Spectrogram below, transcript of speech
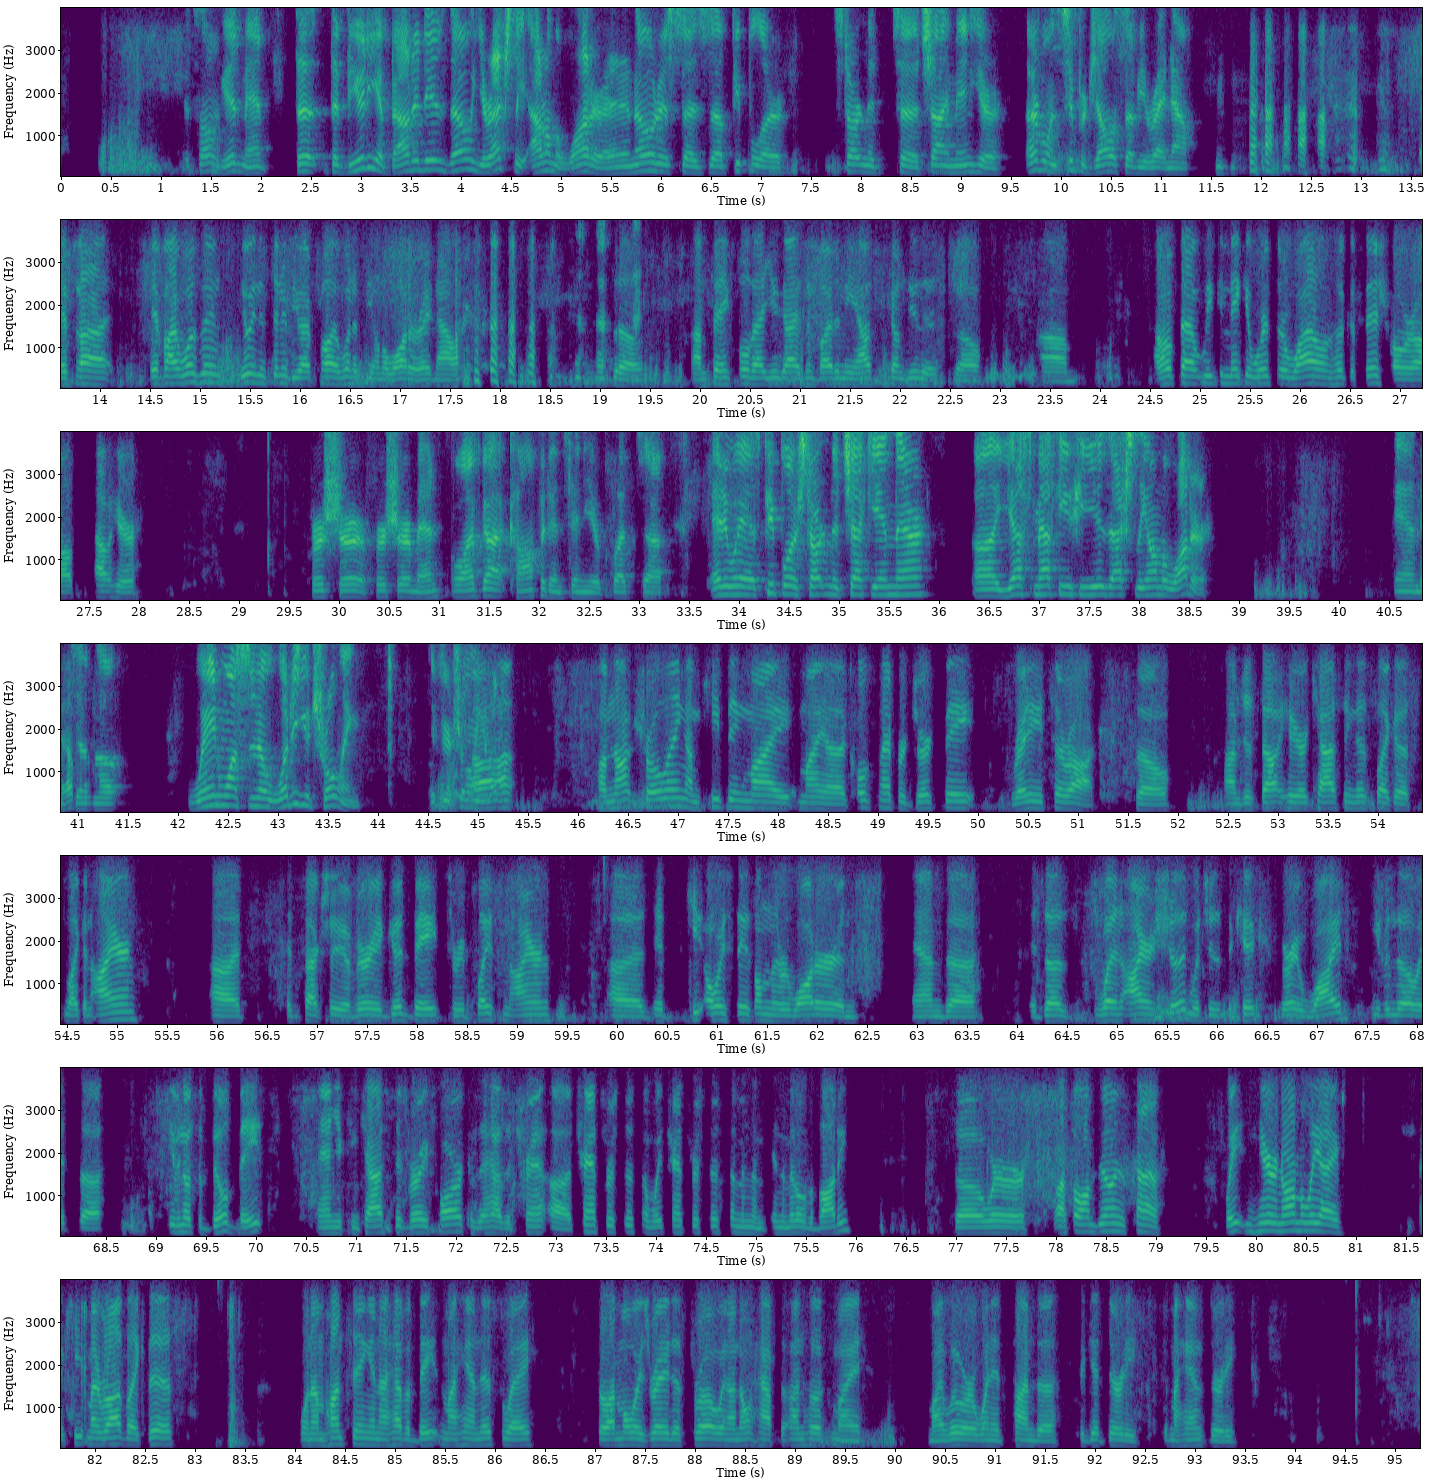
It's all good, man. The the beauty about it is though, you're actually out on the water, and I notice as uh, people are starting to, to chime in here, everyone's super jealous of you right now. if uh, if I wasn't doing this interview, I probably wouldn't be on the water right now. so I'm thankful that you guys invited me out to come do this. So um, I hope that we can make it worth their while and hook a fish while we're out out here. For sure, for sure, man. Well, I've got confidence in you. But uh, anyway, as people are starting to check in there, uh, yes, Matthew, he is actually on the water. And yep. uh, Wayne wants to know what are you trolling? If you're trolling, uh, I'm not trolling. I'm keeping my my uh, Colt Sniper jerk bait ready to rock. So I'm just out here casting this like a like an iron. Uh, it's it's actually a very good bait to replace an iron. Uh, it always stays on the water and and uh, it does what an iron should, which is to kick very wide, even though it's uh, even though it's a build bait and you can cast it very far because it has a tra- uh, transfer system, weight transfer system in the in the middle of the body. So we're that's all I'm doing is kind of waiting here. Normally I I keep my rod like this when I'm hunting and I have a bait in my hand this way. So I'm always ready to throw and I don't have to unhook my my lure when it's time to to get dirty, get my hands dirty.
